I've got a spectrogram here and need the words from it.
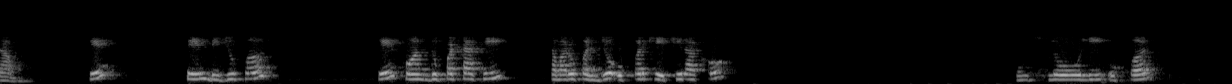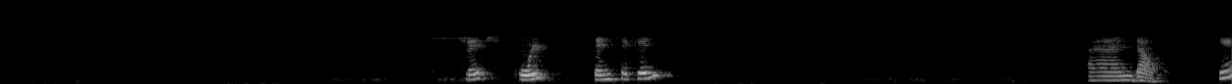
Down ઓકે સેમ બીજું પગ ઓકે ફર્સ્ટ દુપટ્ટાથી તમારું પંજો ઉપર ખેંચી રાખો સ્લોલી ઉપર stretch, hold 10 seconds and down, okay?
